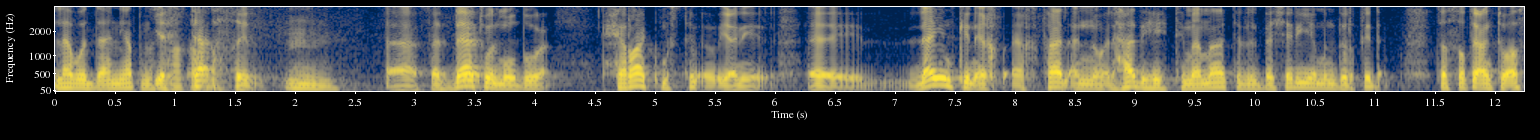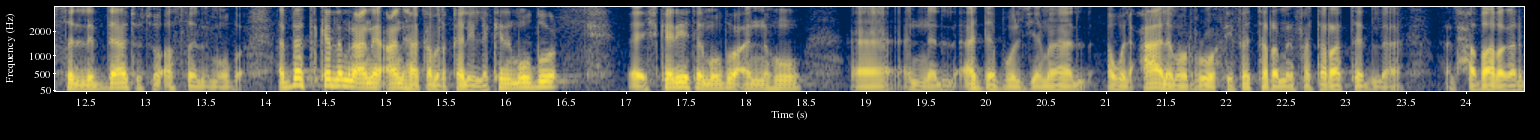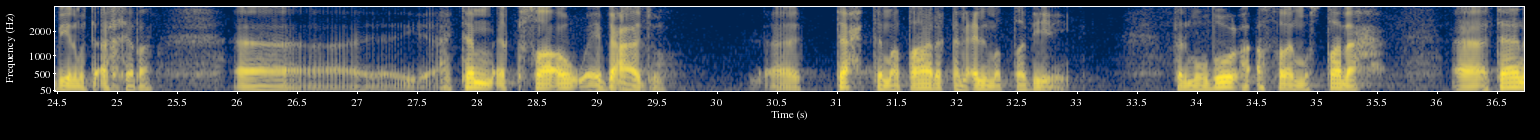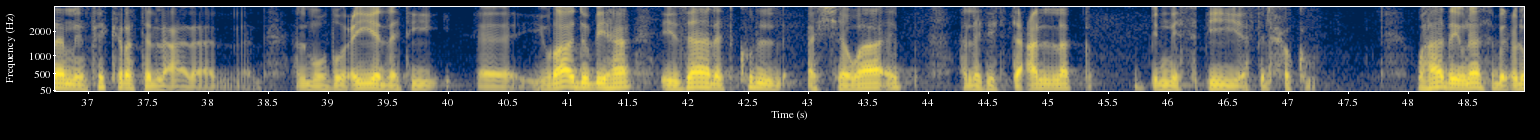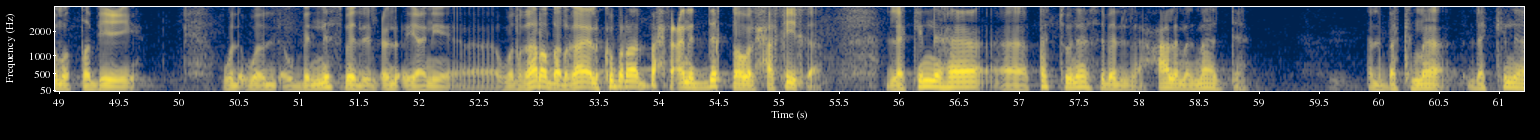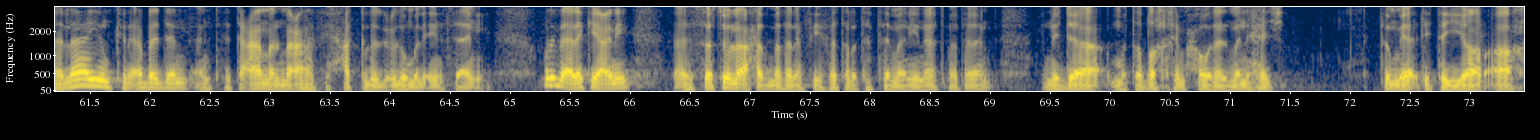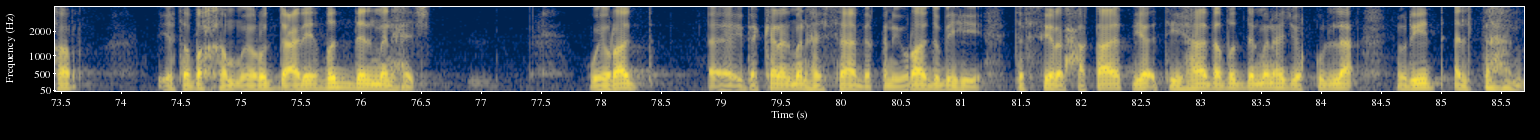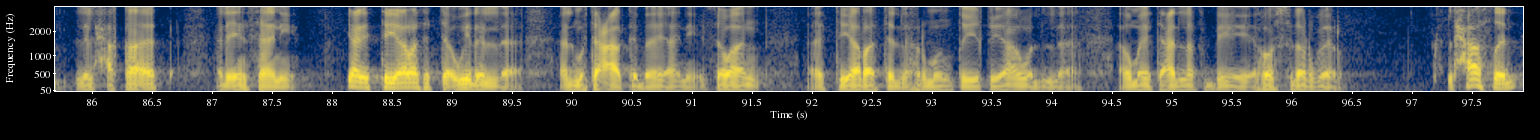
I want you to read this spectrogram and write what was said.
لابد أن يطمس يستأصل. آه، فالذات والموضوع حراك مستم... يعني آه، لا يمكن إغفال أنه هذه اهتمامات البشريه منذ القدم. تستطيع أن تؤصل للذات وتؤصل للموضوع. الذات تكلمنا عن عنها قبل قليل لكن الموضوع إشكالية الموضوع أنه آه، أن الأدب والجمال أو العالم الروح في فترة من فترات الحضارة الغربية المتأخرة آه، تم إقصاؤه وإبعاده. تحت مطارق العلم الطبيعي. فالموضوع أصلا مصطلح آه، أتانا من فكرة الموضوعية التي آه، يراد بها إزالة كل الشوائب التي تتعلق بالنسبية في الحكم. وهذا يناسب العلوم الطبيعية. وبالنسبة للعلوم يعني آه، والغرض الغاية الكبرى البحث عن الدقة والحقيقة لكنها قد تناسب العالم المادة. البكماء لكنها لا يمكن ابدا أن تتعامل معها في حقل العلوم الإنسانية. ولذلك يعني آه، ستلاحظ مثلا في فترة الثمانينات مثلا نداء متضخم حول المنهج ثم يأتي تيار آخر يتضخم ويرد عليه ضد المنهج. ويراد آه، إذا كان المنهج سابقا يراد به تفسير الحقائق يأتي هذا ضد المنهج ويقول لا نريد الفهم للحقائق الإنسانية. يعني التيارات التأويل المتعاقبة يعني سواء التيارات الهرمنطيقية أو, أو ما يتعلق بهوسلر وغيره. الحاصل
